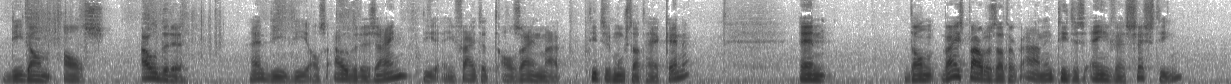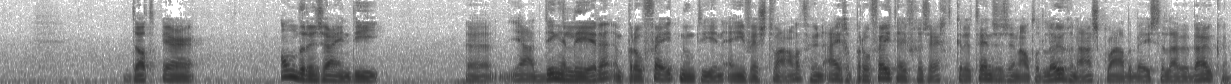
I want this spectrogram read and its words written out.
die dan als ouderen, hè, die, die als ouderen zijn, die in feite het al zijn, maar Titus moest dat herkennen. En dan wijst Paulus dat ook aan in Titus 1, vers 16. Dat er anderen zijn die uh, ja, dingen leren. Een profeet noemt hij in 1, vers 12. Hun eigen profeet heeft gezegd: Cretensen zijn altijd leugenaars, kwade beesten, luie buiken.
